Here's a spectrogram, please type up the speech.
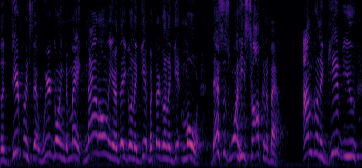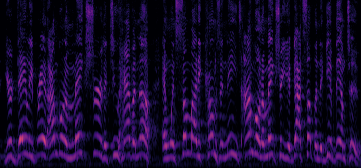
the difference that we're going to make, not only are they going to get, but they're going to get more. This is what he's talking about. I'm going to give you your daily bread. I'm going to make sure that you have enough. And when somebody comes and needs, I'm going to make sure you got something to give them too.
